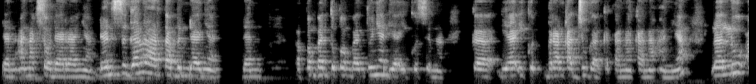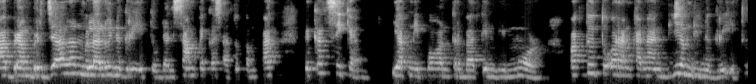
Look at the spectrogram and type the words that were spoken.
dan anak saudaranya dan segala harta bendanya dan eh, pembantu-pembantunya dia ikut sana. Ke dia ikut berangkat juga ke tanah Kanaan ya. Lalu Abraham berjalan melalui negeri itu dan sampai ke satu tempat dekat Sikem, yakni pohon terbatin di Mor. Waktu itu orang Kanaan diam di negeri itu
